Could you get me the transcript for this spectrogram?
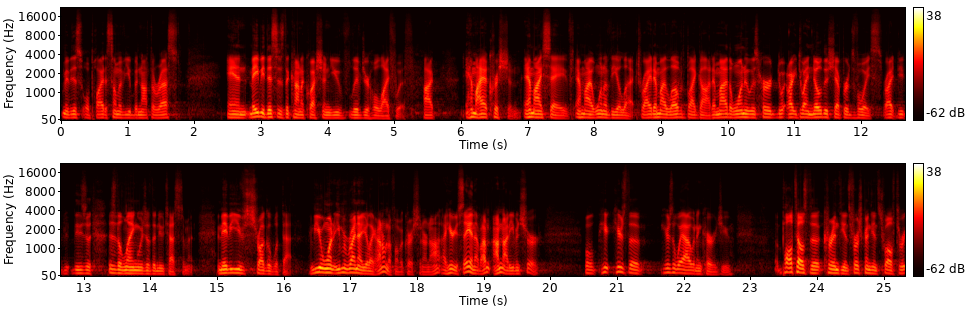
maybe this will apply to some of you, but not the rest. And maybe this is the kind of question you've lived your whole life with. I, am I a Christian? Am I saved? Am I one of the elect, right? Am I loved by God? Am I the one who has heard, do, do I know the shepherd's voice, right? These are, this is the language of the New Testament. And maybe you've struggled with that. Maybe you want, even right now, you're like, I don't know if I'm a Christian or not. I hear you saying that, but I'm, I'm not even sure. Well, here, here's, the, here's the way I would encourage you. Paul tells the Corinthians, 1 Corinthians 12, 3,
